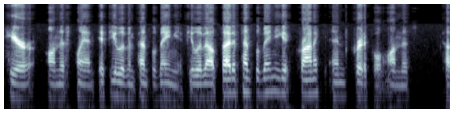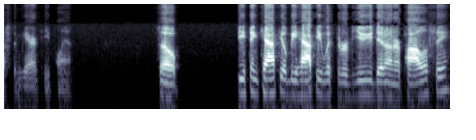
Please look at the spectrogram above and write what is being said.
here on this plan if you live in Pennsylvania. If you live outside of Pennsylvania, you get chronic and critical on this custom guarantee plan. So do you think Kathy will be happy with the review you did on her policy?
